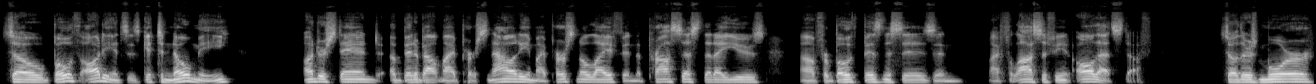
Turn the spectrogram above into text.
So both audiences get to know me, understand a bit about my personality and my personal life and the process that I use uh, for both businesses and my philosophy and all that stuff. So there's more,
